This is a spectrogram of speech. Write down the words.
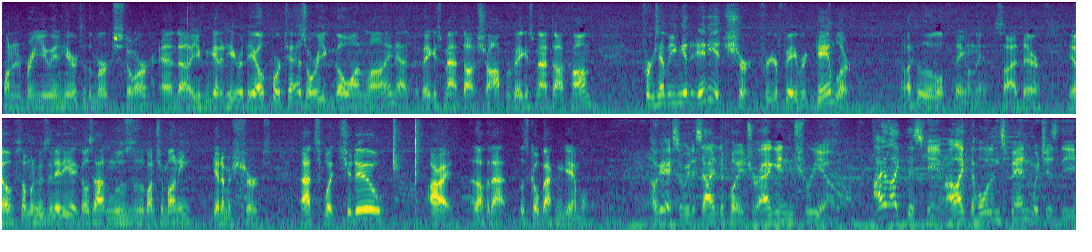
wanted to bring you in here to the merch store, and uh, you can get it here at the El Cortez, or you can go online at vegasmatt.shop or vegasmatt.com. For example, you can get an idiot shirt for your favorite gambler. I like the little thing on the side there. You know, someone who's an idiot goes out and loses a bunch of money, get him a shirt. That's what you do. All right, enough of that. Let's go back and gamble. Okay, so we decided to play Dragon Trio. I like this game. I like the hold and spin, which is the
